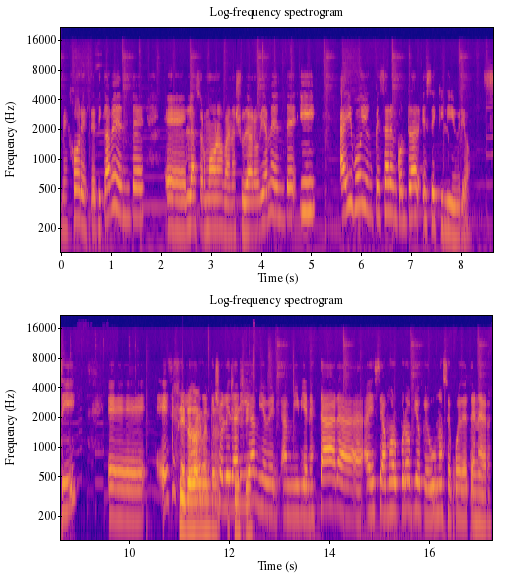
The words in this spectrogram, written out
mejor estéticamente, eh, las hormonas van a ayudar obviamente y ahí voy a empezar a encontrar ese equilibrio, ¿sí? Eh, ese es el orden que yo le daría A, mi, bienestar, a, ese amor propio que uno se puede tener.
